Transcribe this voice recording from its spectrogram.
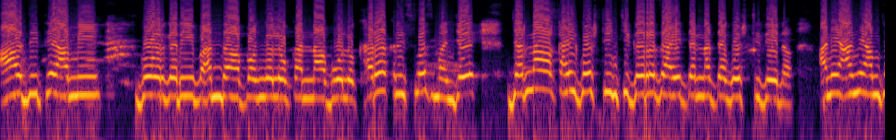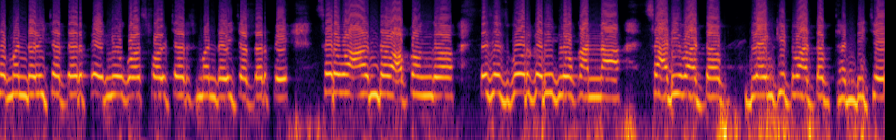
आज इथे आम्ही गोरगरीब अंध अपंग लोकांना बोलो. खरा ख्रिसमस म्हणजे ज्यांना काही गोष्टींची गरज आहे त्यांना त्या गोष्टी देणं. आणि आम्ही आमच्या मंडळीच्या तर्फे न्यू गॉस्फॉल चर्च मंडळीच्या तर्फे सर्व अंध अपंग तसेच गोरगरीब लोकांना साडी वाटप ब्लँकेट वाटप थंडीचे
